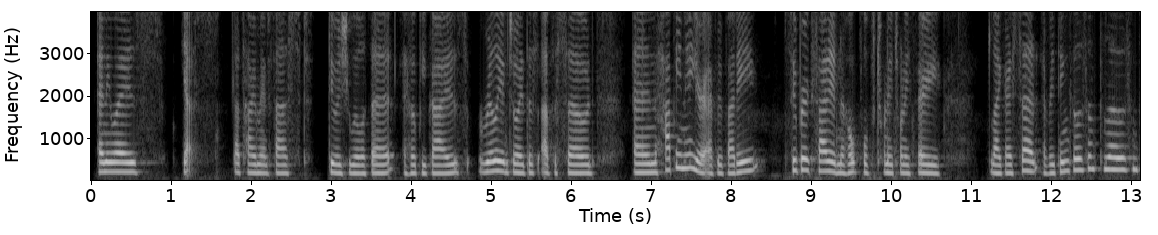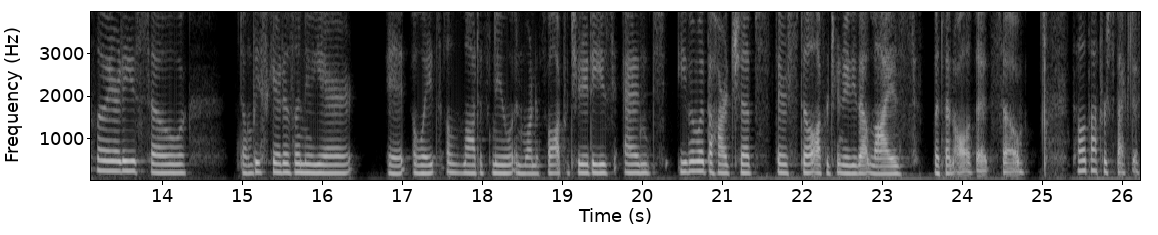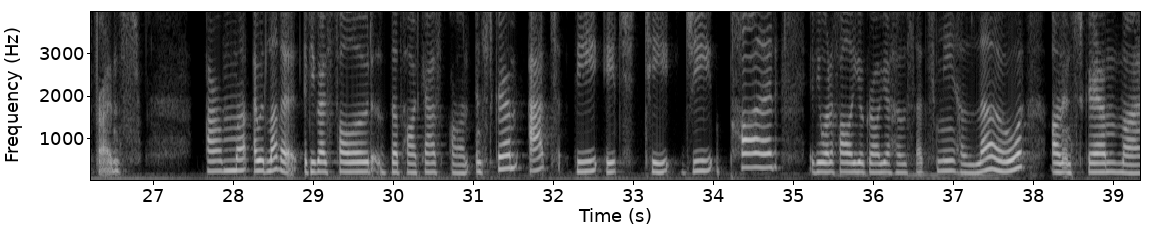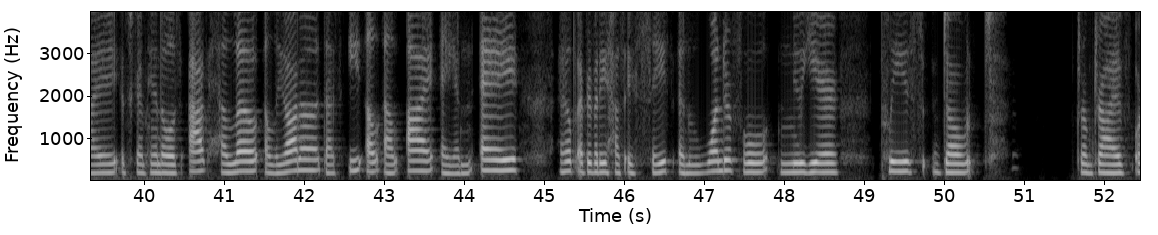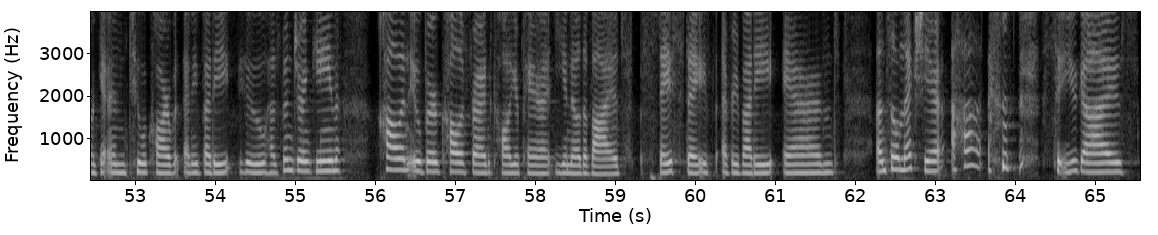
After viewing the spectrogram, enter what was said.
Anyways, yes, that's how I manifest. Do as you will with it. I hope you guys really enjoyed this episode and happy new year, everybody. Super excited and hopeful for 2023. Like I said, everything goes in flows and polarities. So don't be scared of a new year. It awaits a lot of new and wonderful opportunities. And even with the hardships, there's still opportunity that lies within all of it. So it's all about perspective, friends. Um, I would love it if you guys followed the podcast on Instagram at the HTG pod. If you want to follow your girl, your host, that's me. Hello on Instagram. My Instagram handle is at hello Elliana. That's E L L I A N A. I hope everybody has a safe and wonderful new year. Please don't drunk drive or get into a car with anybody who has been drinking. Call an Uber, call a friend, call your parent. You know the vibes. Stay safe, everybody. And until next year, aha, see you guys.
